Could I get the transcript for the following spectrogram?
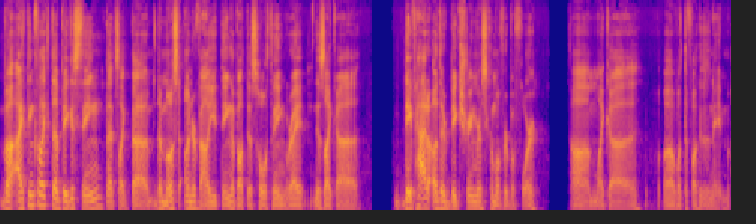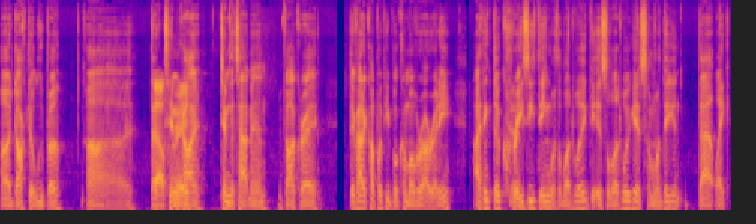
But I think like the biggest thing that's like the the most undervalued thing about this whole thing, right, is like uh they've had other big streamers come over before. Um like uh, uh what the fuck is his name? Uh DrLupo, uh that Tim guy, TimTheTatman, Valkyrae. They've had a couple of people come over already. I think the crazy thing with Ludwig is Ludwig is someone they, that like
